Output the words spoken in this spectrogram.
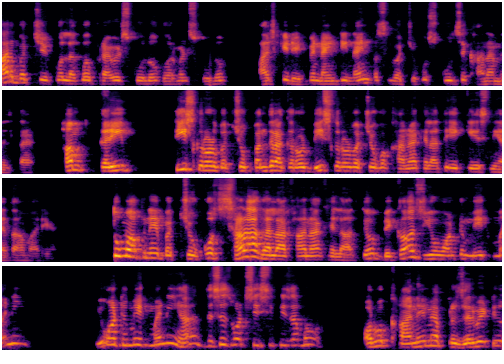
हर बच्चे को लगभग प्राइवेट स्कूल हो गवर्नमेंट स्कूल हो, आज के डेट में 99 परसेंट बच्चों को स्कूल से खाना मिलता है। हम करीब तीस करोड़ बच्चों, पंद्रह करोड़, बीस करोड़ बच्चों को खाना खिलाते, एक केस नहीं आता हमारे यहाँ। तुम अपने बच्चों को सड़ा गला खाना खिलाते हो because you want to make money you want to make money हाँ? This is what C C P और वो खाने में प्रिजर्वेटिव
